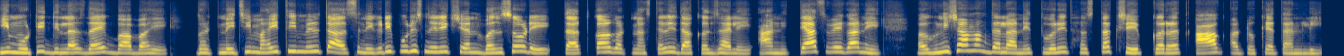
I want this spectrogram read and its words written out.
ही मोठी दिलासदायक बाब आहे. घटनेची माहिती मिळताच निगडी पोलीस निरीक्षण बनसोडे तात्काळ घटनास्थळी दाखल झाले आणि त्याच वेगाने अग्निशामक दलाने त्वरित हस्तक्षेप करत आग आटोक्यात आणली.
